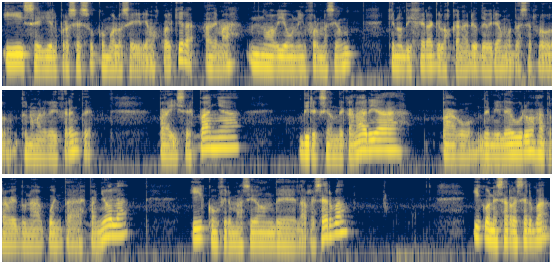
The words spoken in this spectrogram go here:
y seguí el proceso como lo seguiríamos cualquiera. Además, no había una información que nos dijera que los canarios deberíamos de hacerlo de una manera diferente. País España, dirección de Canarias, pago de 1000 euros a través de una cuenta española y confirmación de la reserva. Y con esa reserva,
